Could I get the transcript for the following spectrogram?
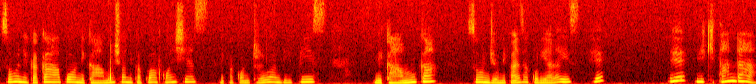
So nikakaa hapo, nikaamshwa, nikakuwa conscious, nikakontroliwa BPs, nikaamka. So ndio nikaanza kurealize he, he, hii kitanda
